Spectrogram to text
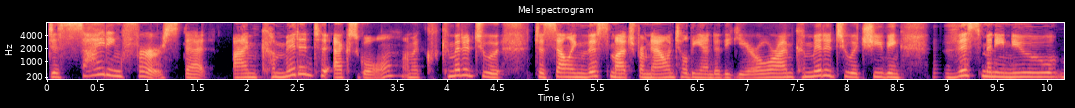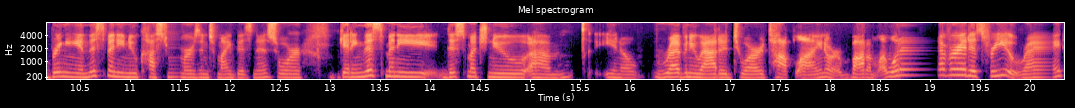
deciding first that I'm committed to X goal. I'm committed to to selling this much from now until the end of the year, or I'm committed to achieving this many new, bringing in this many new customers into my business, or getting this many, this much new, um, you know, revenue added to our top line or bottom line, whatever it is for you, right?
